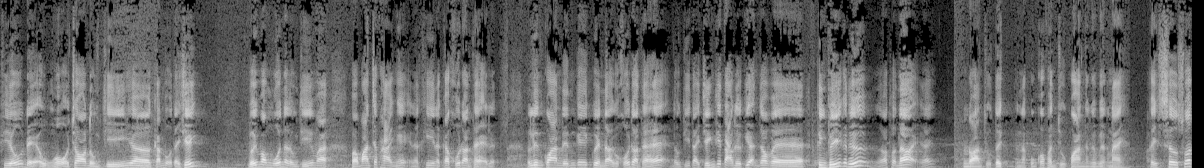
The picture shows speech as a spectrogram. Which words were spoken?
phiếu để ủng hộ cho đồng chí ờ, cán bộ tài chính. Với mong muốn là đồng chí mà vào ban chấp hành ấy, là khi là các khối đoàn thể nó liên quan đến cái quyền lợi của khối đoàn thể đồng chí tài chính sẽ tạo điều kiện cho về kinh phí các thứ, nó thuận lợi, đấy. Đoàn chủ tịch là cũng có phần chủ quan trong cái việc này. Cái sơ suất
